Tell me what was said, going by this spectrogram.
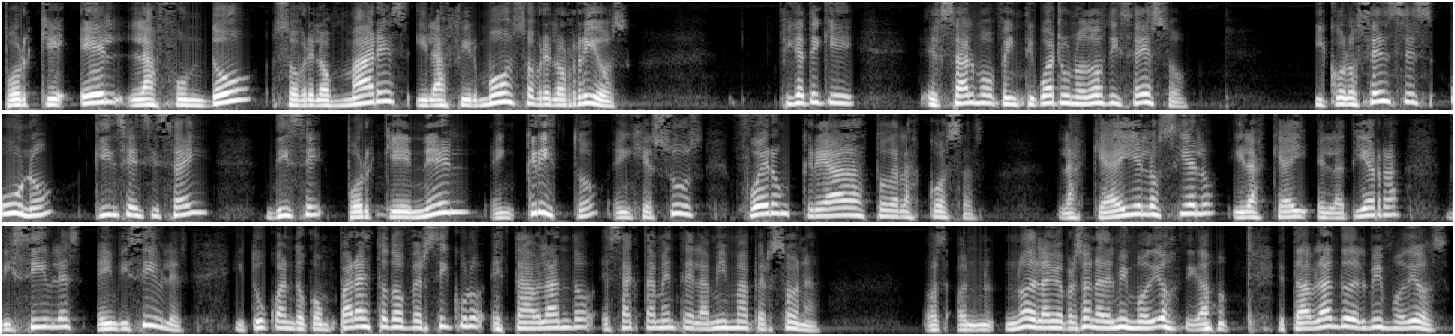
porque él la fundó sobre los mares y la firmó sobre los ríos. Fíjate que el Salmo 24, 1, 2 dice eso. Y Colosenses 1, 15 y 16 dice, porque en Él, en Cristo, en Jesús, fueron creadas todas las cosas, las que hay en los cielos y las que hay en la tierra, visibles e invisibles. Y tú cuando comparas estos dos versículos, está hablando exactamente de la misma persona. O sea, no de la misma persona, del mismo Dios, digamos. Está hablando del mismo Dios.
